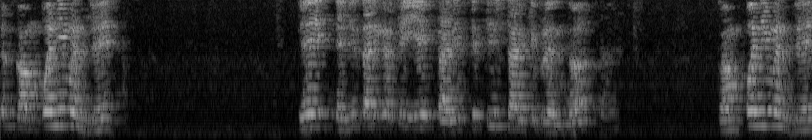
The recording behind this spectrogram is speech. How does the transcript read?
तर कंपनी म्हणते ते त्याची तारीख असते एक तारीख ते तीस तारखेपर्यंत. कंपनी म्हणते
